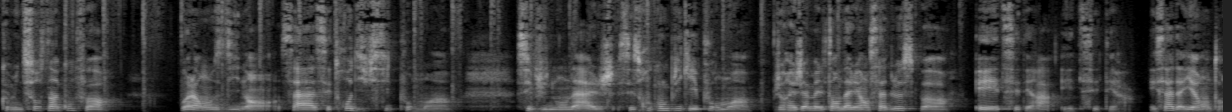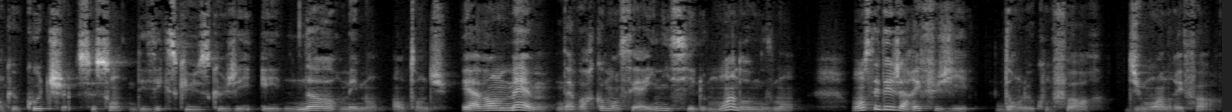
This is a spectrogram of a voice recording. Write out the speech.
comme une source d'inconfort. Voilà, on se dit non, ça c'est trop difficile pour moi. C'est plus de mon âge, c'est trop compliqué pour moi. J'aurai jamais le temps d'aller en salle de sport, etc., etc. Et ça d'ailleurs en tant que coach, ce sont des excuses que j'ai énormément entendues. Et avant même d'avoir commencé à initier le moindre mouvement, on s'est déjà réfugié dans le confort du moindre effort.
